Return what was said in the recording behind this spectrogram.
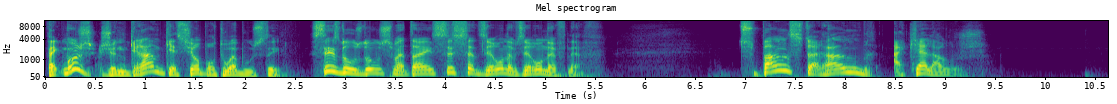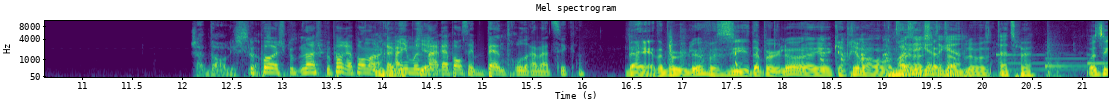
Fait que moi, j- j'ai une grande question pour toi à booster. 6-12-12 ce matin, 670-9099. Tu penses te rendre à quel âge? J'adore les Je peux pas, je peux, non, je peux pas répondre en premier. Moi, quel- ma réponse est ben trop dramatique. là. Ben, t'as peu, là. Vas-y, t'as peu, là. Euh, Catherine, on va te faire un setup, là. Vas-y. Un petit peu. Vas-y.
